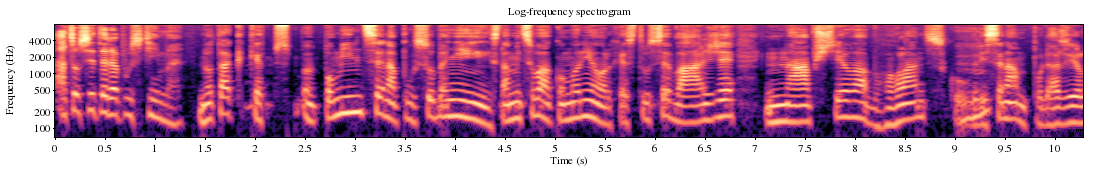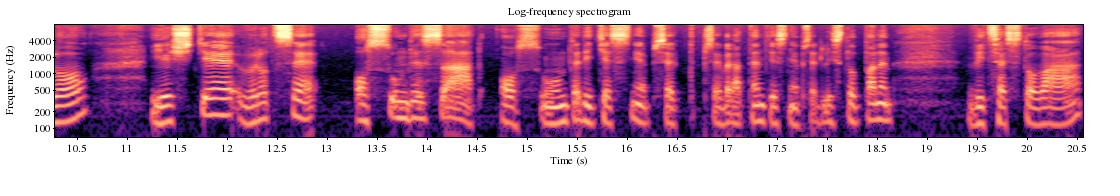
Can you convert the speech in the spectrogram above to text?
A co si teda pustíme? No tak ke vzpomínce na působení Stamicová komorního orchestru se váže návštěva v Holandsku, hmm. kdy se nám podařilo ještě v roce 88, tedy těsně před převratem, těsně před listopadem, vycestovat,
